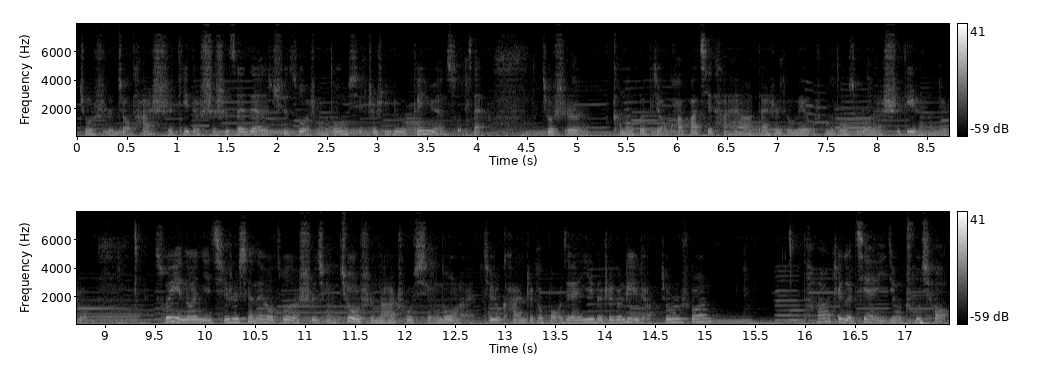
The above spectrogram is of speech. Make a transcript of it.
就是脚踏实地的、实实在在的去做什么东西，这是一个根源所在。就是可能会比较夸夸其谈啊，但是就没有什么东西落在实地上的那种。所以呢，你其实现在要做的事情就是拿出行动来，就看这个宝剑一的这个力量，就是说，它这个剑已经出鞘，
